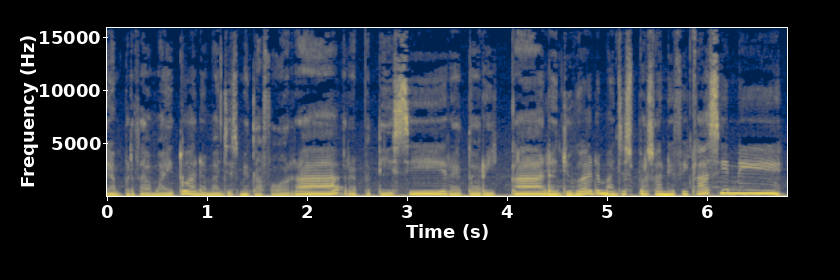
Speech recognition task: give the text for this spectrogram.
yang pertama itu ada majas metafora, repetisi, retorika, dan juga ada majas personifikasi nih.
